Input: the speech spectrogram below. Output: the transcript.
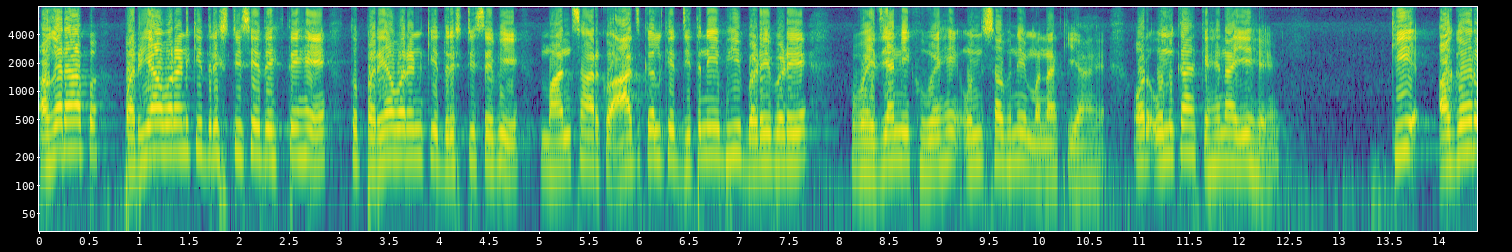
अगर आप पर्यावरण की दृष्टि से देखते हैं तो पर्यावरण की दृष्टि से भी मांसाहार को आजकल के जितने भी बड़े बड़े वैज्ञानिक हुए हैं, उन सबने मना किया है। और उनका कहना ये है कि अगर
